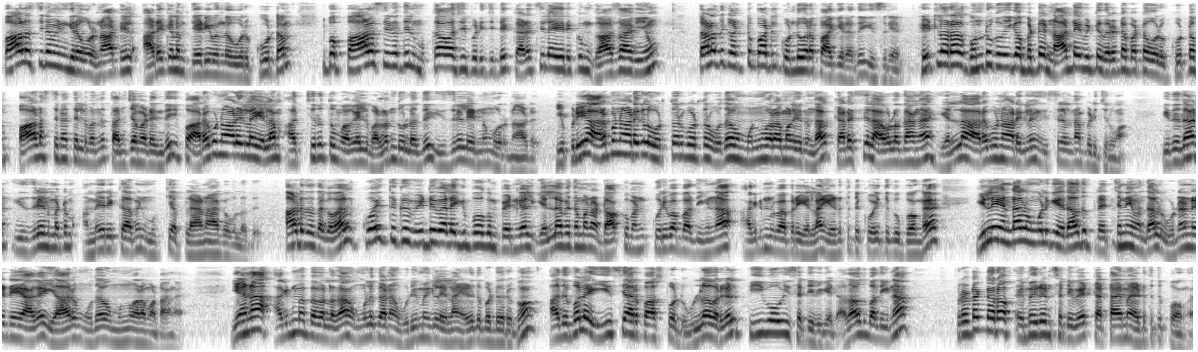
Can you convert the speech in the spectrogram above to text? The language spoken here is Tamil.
பாலஸ்தீனம் என்கிற ஒரு நாட்டில் அடைக்கலம் தேடி வந்த ஒரு கூட்டம். இப்போ பாலஸ்தீனத்தில் முக்காவாசி பிடிச்சிட்டு கடைசியில் இருக்கும் காசாவையும் தனது கட்டுப்பாட்டில் கொண்டு வர பார்க்கிறது இஸ்ரேல். ஹிட்லரால் குன்று குவிக்கப்பட்டு நாட்டை விட்டு விரட்டப்பட்ட ஒரு கூட்டம் பாலஸ்தீனத்தில் வந்து தஞ்சமடைந்து இப்போ அரபு நாடுகளை எல்லாம் அச்சுறுத்தும் வகையில் வளர்ந்துள்ளது இஸ்ரேல் என்னும் ஒரு நாடு. இப்படியே அரபு நாடுகள் ஒருத்தருக்கு ஒருத்தர் உதவ முன்வராமல் இருந்தால் கடைசியில் அவ்வளோதாங்க எல்லா அரபு நாடுகளும் இஸ்ரேல் தான் பிடிச்சிருவான். இதுதான் இஸ்ரேல் மற்றும் அமெரிக்காவின் முக்கிய பிளானாக உள்ளது. அடுத்த தகவல் குவைத்துக்கு வீட்டு வேலைக்கு போகும் பெண்கள் எல்லா விதமான டாக்குமெண்ட் குறிப்பாக பார்த்தீங்கன்னா அக்ரிமெண்ட் பேப்பர் எல்லாம் எடுத்துகிட்டு குவைத்துக்கு போங்க. இல்லை என்றால் உங்களுக்கு ஏதாவது பிரச்சனை வந்தால் உடனடியாக யாரும் உதவ முன் வர மாட்டாங்க. ஏன்னா அக்ரிமெண்ட் பேப்பரில் தான் உங்களுக்கான உரிமைகள் எல்லாம் எழுதப்பட்டு இருக்கும். அதுபோல் இசிஆர் பாஸ்போர்ட் உள்ளவர்கள் பிஓவி சர்டிஃபிகேட் அதாவது பார்த்தீங்கன்னா ப்ரொடெக்டர் ஆஃப் எமிகிரன்ட் சர்டிஃபிகேட் கட்டாயமாக எடுத்துகிட்டு போங்க.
